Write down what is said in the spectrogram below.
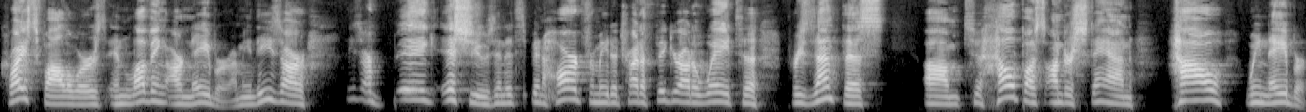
Christ followers in loving our neighbor. I mean, these are these are big issues, and it's been hard for me to try to figure out a way to present this um, to help us understand how we neighbor.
